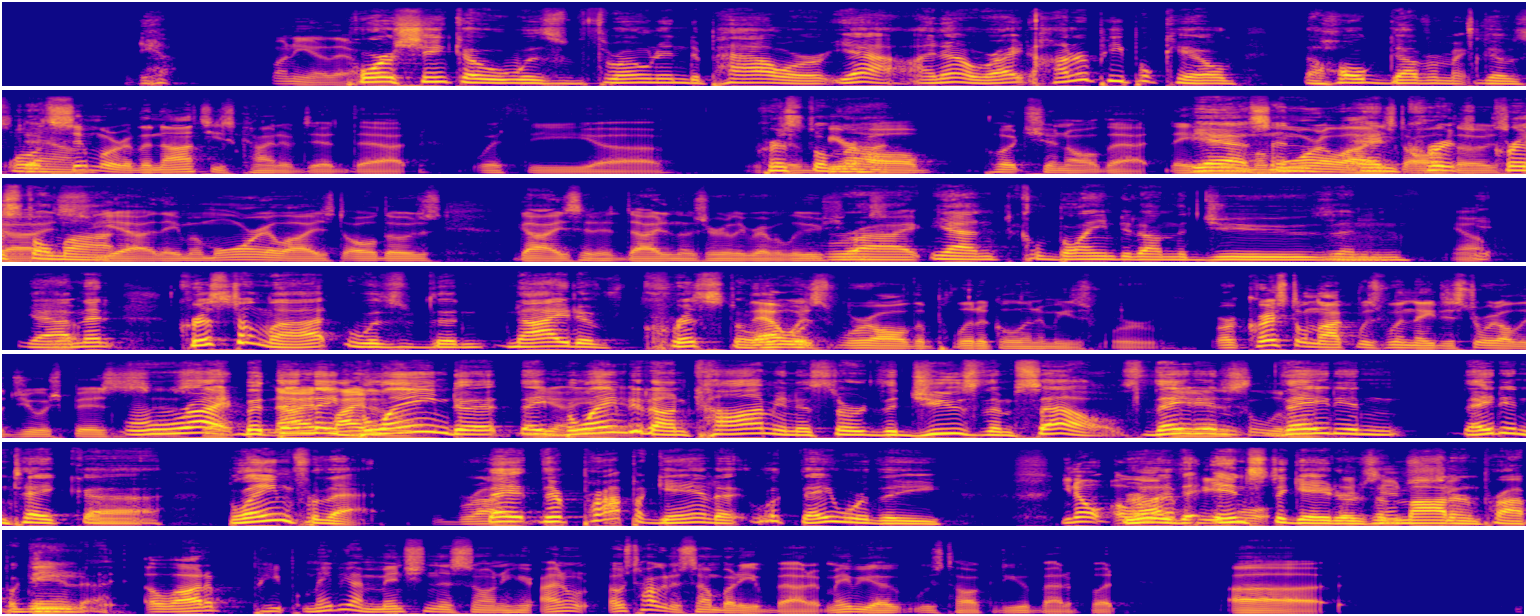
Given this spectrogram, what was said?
How that. Poroshenko was thrown into power. Yeah, I know, right? 100 people killed. The whole government goes Well, down. it's similar. The Nazis kind of did that with the uh, with Crystal the beer Knot. hall putsch and all that. They, Yes, they and- memorialized and all those Crystal guys. Knot. Yeah, they memorialized all those guys that had died in those early revolutions. Right. Yeah, and blamed it on the Jews and Yeah. yeah, and then Kristallnacht was the night of Crystal. That was where all the political enemies were. Or Kristallnacht was when they destroyed all the Jewish businesses. right, but then they light of the- blamed it. They Yeah, yeah, blamed yeah. it on communists or the Jews themselves. They Yeah, didn't. They didn't. They didn't take uh, blame for that. Right. They, their propaganda. Look, they were the You know, really the people- instigators of modern propaganda. The- a lot of people. Maybe I mentioned this on here. I don't. I was talking to somebody about it. Maybe I was talking to you about it. But uh,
